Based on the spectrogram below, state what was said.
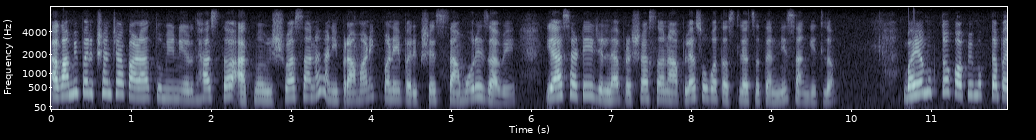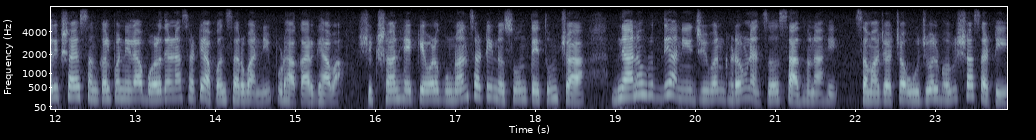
आगामी परीक्षांच्या काळात तुम्ही निर्धास्त आत्मविश्वासानं आणि प्रामाणिकपणे परीक्षेत सामोरे जावे यासाठी जिल्हा प्रशासन आपल्यासोबत असल्याचं त्यांनी सांगितलं. भयमुक्त कॉपीमुक्त परीक्षा या संकल्पनेला बळ देण्यासाठी आपण सर्वांनी पुढाकार घ्यावा. शिक्षण हे केवळ गुणांसाठी नसून ते तुमच्या ज्ञानवृद्धी आणि जीवन घडवण्याचं साधन आहे. समाजाच्या उज्ज्वल भविष्यासाठी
